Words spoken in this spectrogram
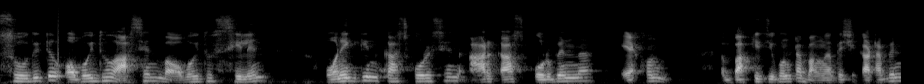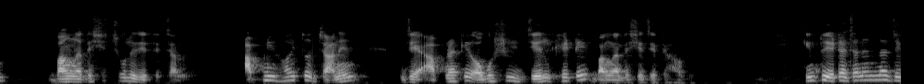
সৌদিতে অবৈধ আছেন বা অবৈধ ছিলেন অনেক দিন কাজ করেছেন, আর কাজ করবেন না, এখন বাকি জীবনটা বাংলাদেশে কাটাবেন, বাংলাদেশে চলে যেতে চান। আপনি হয়তো জানেন যে আপনাকে অবশ্যই জেল খেটে বাংলাদেশে যেতে হবে। কিন্তু এটা জানেন না যে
